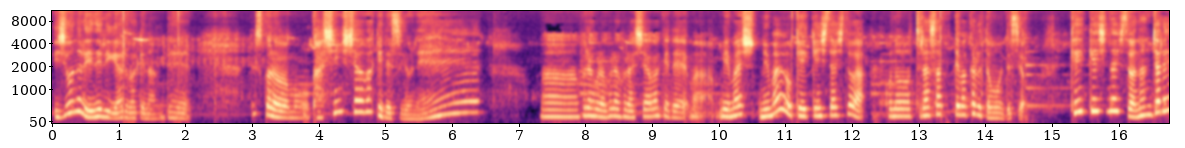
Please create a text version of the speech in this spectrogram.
異常なるエネルギーがあるわけなんで、ですからもう過信しちゃうわけですよね。まあ、ふらふらふらふらしちゃうわけで、まあ、めまいめまいを経験した人は、この辛さってわかると思うんですよ。経験しない人はなんじゃれっ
